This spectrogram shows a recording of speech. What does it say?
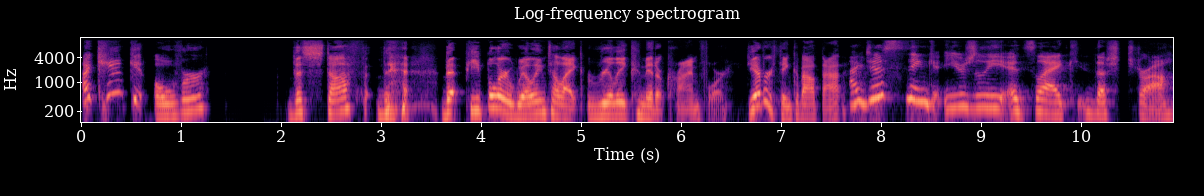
I can't get over the stuff that that people are willing to like really commit a crime for. Do you ever think about that? I just think usually it's like the straw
